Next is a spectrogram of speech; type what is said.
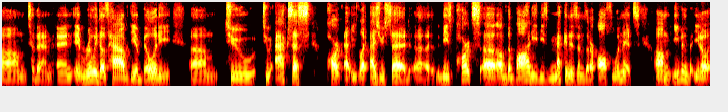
um, to them. And it really does have the ability um, to to access part like as you said uh, these parts uh, of the body these mechanisms that are off limits um, even you know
